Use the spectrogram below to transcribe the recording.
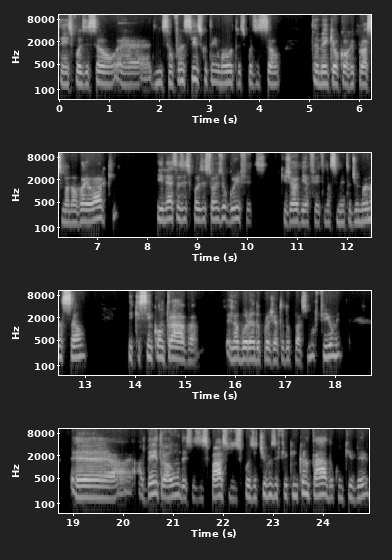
tem a exposição é, em São Francisco, tem uma outra exposição também que ocorre próximo a Nova York, e nessas exposições, o Griffiths, que já havia feito o Nascimento de uma Nação e que se encontrava elaborando o projeto do próximo filme, é, adentra um desses espaços dispositivos e fica encantado com o que vê.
